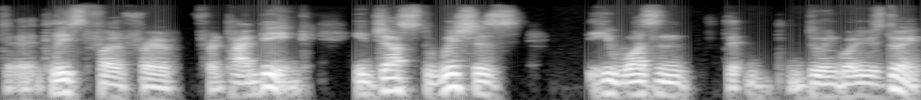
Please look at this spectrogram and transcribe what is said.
to, at least for for for time being, he just wishes he wasn't doing what he was doing.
